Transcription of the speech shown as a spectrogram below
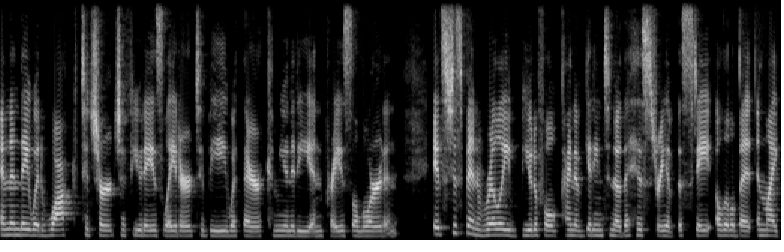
and then they would walk to church a few days later to be with their community and praise the Lord and it's just been really beautiful kind of getting to know the history of the state a little bit and like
